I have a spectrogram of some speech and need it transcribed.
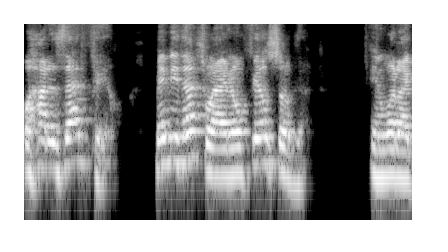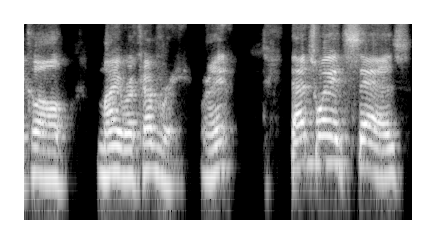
Well, how does that feel? Maybe that's why I don't feel so good in what I call my recovery, right? That's why it says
